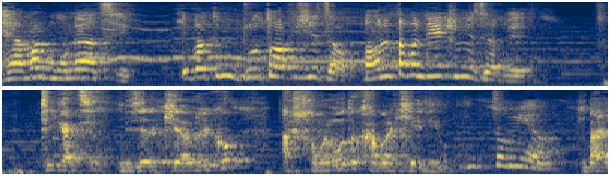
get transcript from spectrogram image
হ্যাঁ আমার মনে আছে। এবার তুমি দ্রুত অফিসে যাও নাহলে তো আমার লেট হয়ে যাবে। ঠিক আছে নিজের খেয়াল রেখো আর সময় মতো খাবার খেয়ে নিও। তুমিও। বাই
